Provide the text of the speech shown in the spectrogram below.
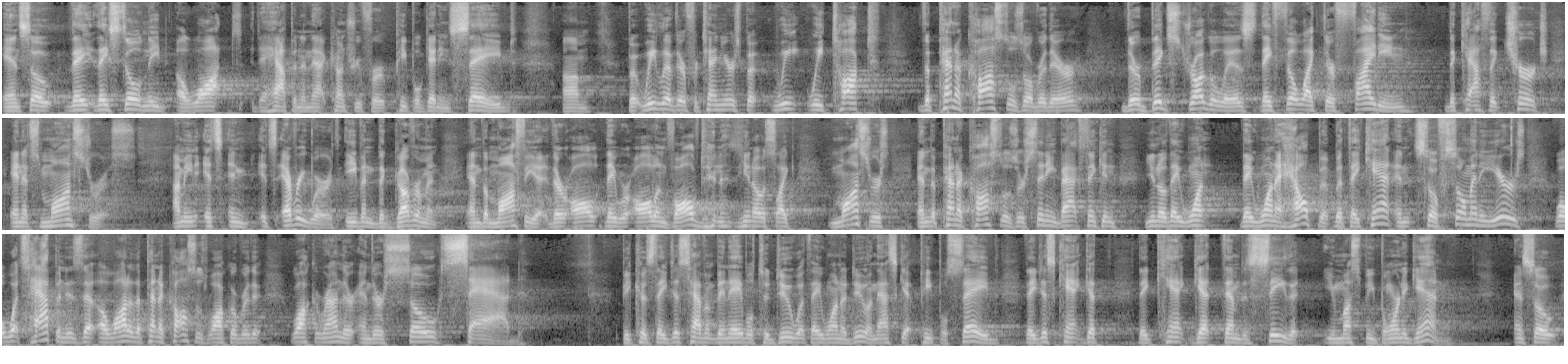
And so they, they still need a lot to happen in that country for people getting saved. Um, but we lived there for 10 years, but we, we talked, the Pentecostals over there, their big struggle is they feel like they're fighting the Catholic Church, and it's monstrous. I mean, it's, in, it's everywhere. Even the government and the mafia, they're all, they were all involved in it. You know, it's like monsters. And the Pentecostals are sitting back thinking, you know, they want they want to help it, but they can't. And so, so many years, well, what's happened is that a lot of the Pentecostals walk over walk around there, and they're so sad because they just haven't been able to do what they want to do, and that's get people saved. They just can't get they can't get them to see that you must be born again, and so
